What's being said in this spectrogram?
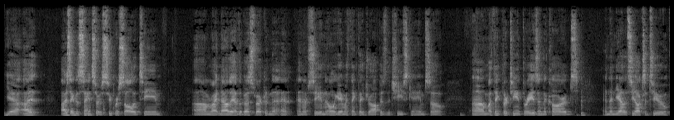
yeah. I I think the Saints are a super solid team. Um, right now, they have the best record in the N- NFC, and the only game I think they drop is the Chiefs game. So um, I think 13 3 is in the cards. And then, yeah, the Seahawks at two.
